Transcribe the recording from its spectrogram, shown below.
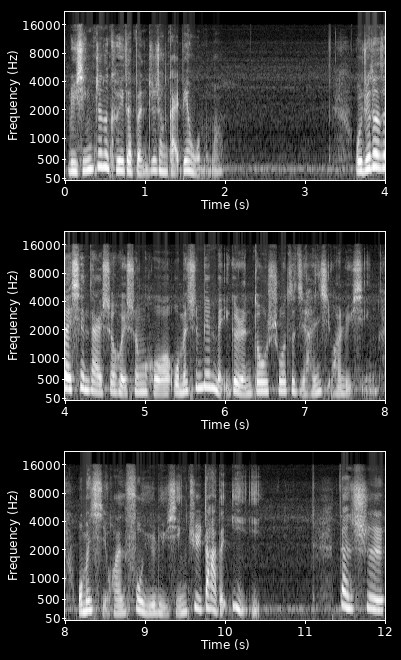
旅行真的可以在本质上改变我们吗？我觉得，在现代社会生活，我们身边每一个人都说自己很喜欢旅行，我们喜欢赋予旅行巨大的意义。但是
